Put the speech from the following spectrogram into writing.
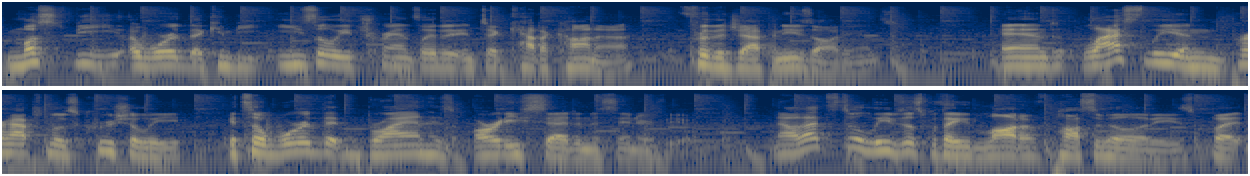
must be a word that can be easily translated into katakana for the Japanese audience. And lastly, and perhaps most crucially, it's a word that Brian has already said in this interview. Now, that still leaves us with a lot of possibilities, but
